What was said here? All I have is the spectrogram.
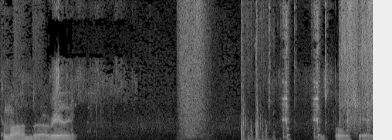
Come on, bro, really? This is bullshit.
